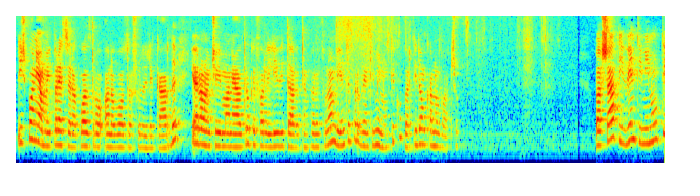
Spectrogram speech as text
Disponiamo i pretzel a 4 alla volta sulle card e ora non ci rimane altro che farli lievitare a temperatura ambiente per 20 minuti coperti da un canovaccio. Passati i 20 minuti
